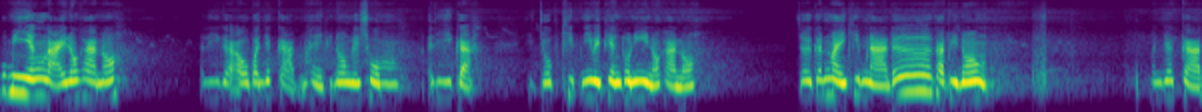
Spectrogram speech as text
บ่มียังหลายเนาะค่ะเนาะอลีก็เอาบรรยากาศมาให้พี่น้องได้ชมอลีกะสิจบคลิปนี้ไปเพียงเท่านี้เนาะค่ะเนาะเจอกันใหม่คลิปหน้าเด้อค่ะพี่น้อง บรรยากาศ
